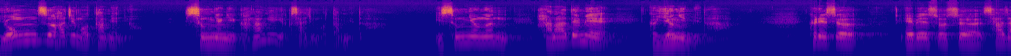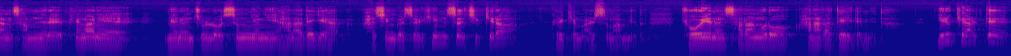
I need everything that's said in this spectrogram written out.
용서하지 못하면요 성령이 강하게 역사하지 못합니다. 이 성령은 하나됨의 그 영입니다. 그래서 에베소서 4장 3절에 평안에 매는 줄로 성령이 하나 되게 하신 것을 힘써 지키라 그렇게 말씀합니다. 교회는 사랑으로 하나가 되어야 됩니다. 이렇게 할 때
